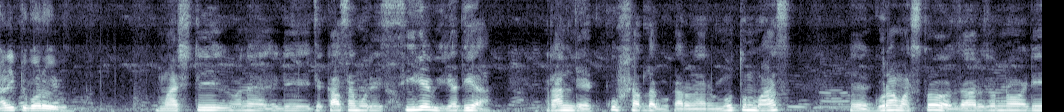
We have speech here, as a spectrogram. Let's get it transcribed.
আর একটু বড় হইব। মাছটি মানে যে কাঁচামরিচ সিরে ভিজা দিয়া রানলে খুব স্বাদ লাগবে কারণ আর নতুন মাছ হ্যাঁ গুড়া মাছ তো যার জন্য এটি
